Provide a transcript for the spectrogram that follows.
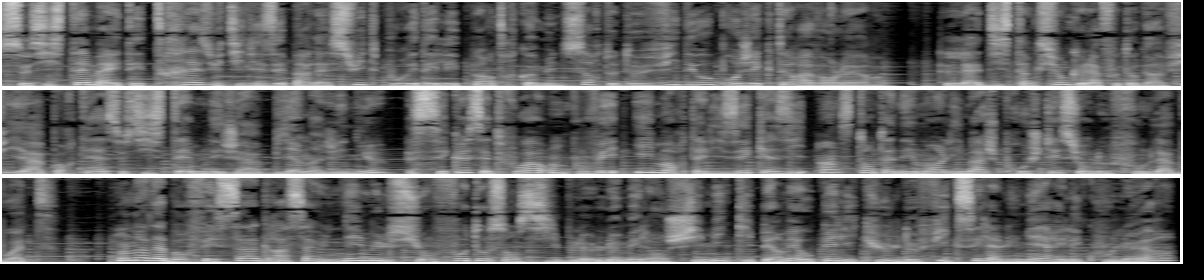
Ce système a été très utilisé par la suite pour aider les peintres comme une sorte de vidéoprojecteur avant l'heure. La distinction que la photographie a apportée à ce système déjà bien ingénieux, c'est que cette fois on pouvait immortaliser quasi instantanément l'image projetée sur le fond de la boîte. On a d'abord fait ça grâce à une émulsion photosensible, le mélange chimique qui permet aux pellicules de fixer la lumière et les couleurs,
